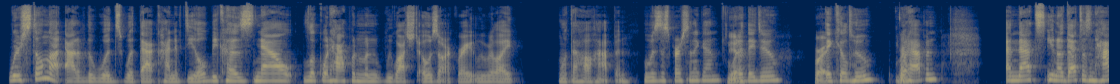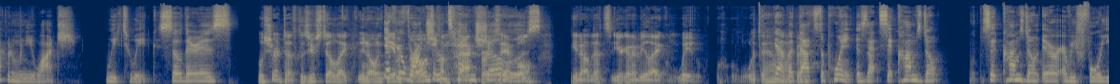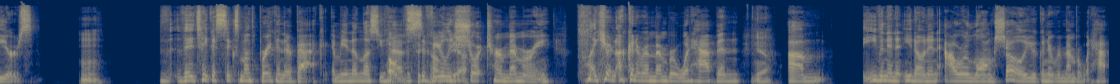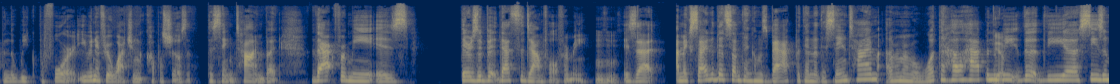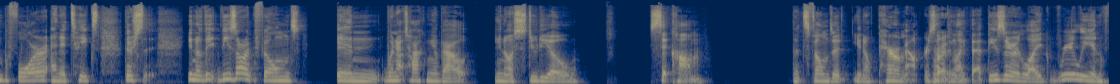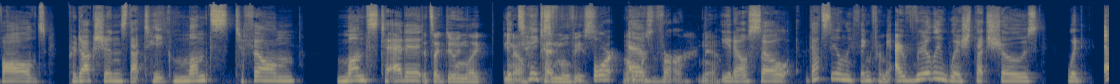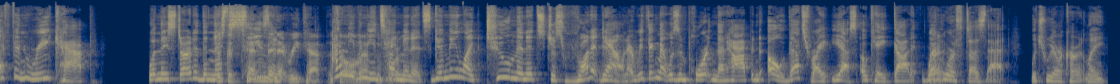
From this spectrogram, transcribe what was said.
we're still not out of the woods with that kind of deal because now look what happened when we watched Ozark, right? We were like, what the hell happened? Who was this person again? What did they do? Right. They killed who? What Right. happened? And that's, you know, that doesn't happen when you watch week to week. So there is Well, sure it does because you're still like you know when Yeah, Game of Thrones comes 10 back, for example, you know that's you're gonna be like, wait, what the hell? Yeah, but that's the point is that sitcoms don't sitcoms don't air every 4 years. Mm. They take a 6 month break and they're back. I mean, unless you Oh, have the a sitcom, severely yeah. short-term memory, like you're not going to remember what happened yeah, um even in a, you know in an hour long show you're going to remember what happened the week before even if you're watching a couple shows at the same time but that for me is there's a bit that's the downfall for me hmm is that I'm excited that something comes back, but then at the same time, I don't remember what the hell happened Yep. the the the uh, season before, and it takes there's, you know, the, these aren't filmed in. We're not talking about you know a studio sitcom that's filmed at you know Paramount or something Right. like that. These are like really involved productions that take months to film, months to edit, It's like doing like you It know takes ten movies. forever Yeah. you know so that's the only thing for me i really wish that shows would effing recap when they started the next Just a ten season minute recap. That's I don't all even need 10 for. minutes. Give me like two minutes, just run it down. Everything that was important that happened. Oh, that's right. Yes. Okay. Got it. Right. Wentworth does that, which we are currently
